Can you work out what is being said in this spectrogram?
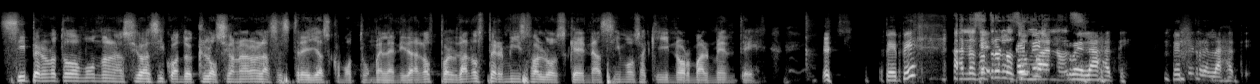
Sí, pero no todo el mundo nació así cuando eclosionaron las estrellas como tú, Melanie. Danos, danos permiso a los que nacimos aquí normalmente. Pepe. A nosotros los humanos. Relájate. Pepe, relájate.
